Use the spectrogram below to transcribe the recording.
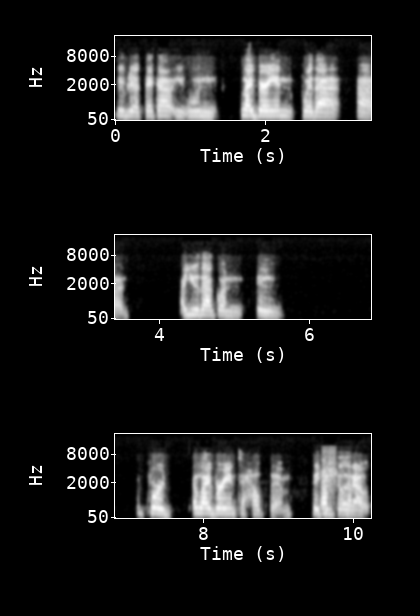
biblioteca y un librarian pueda ah, ayuda con el for a librarian to help them they can fill Ajá. it out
